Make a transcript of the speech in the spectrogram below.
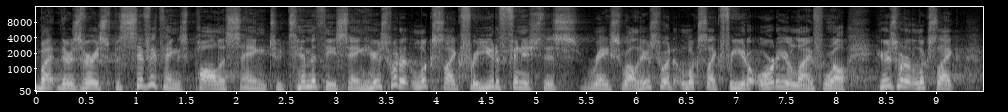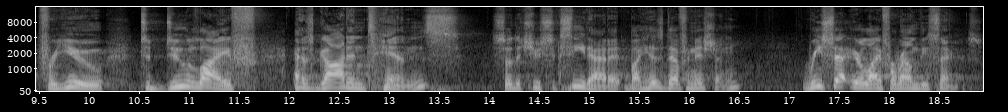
But there's very specific things Paul is saying to Timothy, saying, here's what it looks like for you to finish this race well. Here's what it looks like for you to order your life well. Here's what it looks like for you to do life as God intends so that you succeed at it by his definition. Reset your life around these things.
